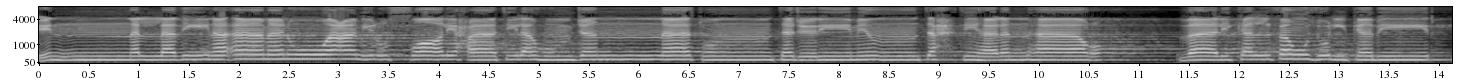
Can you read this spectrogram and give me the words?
ان الذين امنوا وعملوا الصالحات لهم جنات تجري من تحتها الانهار ذلك الفوز الكبير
